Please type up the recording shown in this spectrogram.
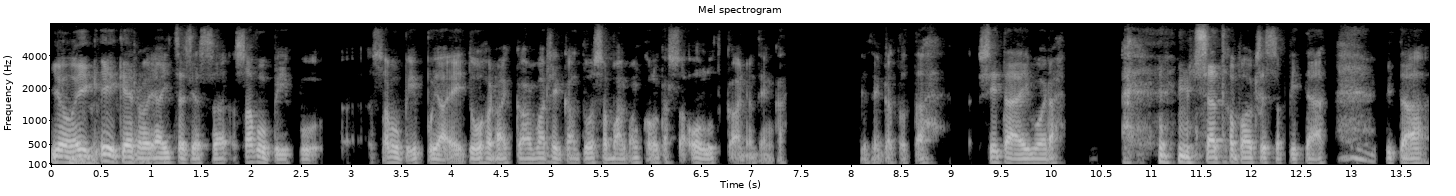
Joo, ei, mm. ei kerro. Ja itse asiassa savupiippu, savupiippuja ei tuohon aikaan varsinkaan tuossa maailmankolkassa ollutkaan, jotenka, jotenka tota, sitä ei voida missään tapauksessa pitää, pitää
